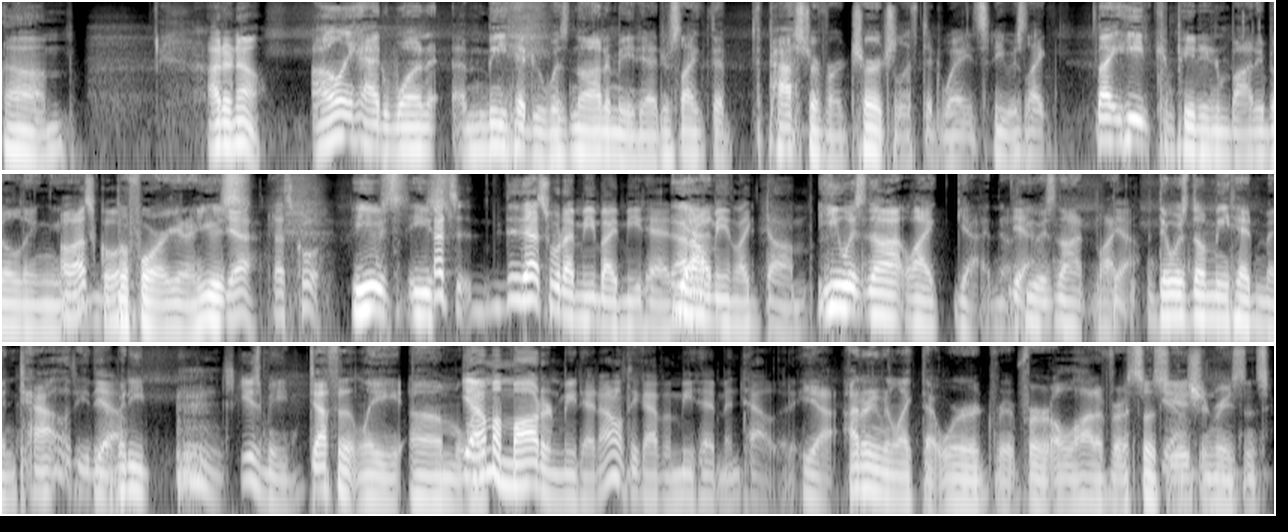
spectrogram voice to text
Um, I don't know. I only had one a meathead who was not a meathead. It was like the, the pastor of our church lifted weights, and he was like like he competed in bodybuilding. Oh, that's cool. Before you know, he was Yeah, that's cool. he was he's That's that's what I mean by meathead. I don't mean like dumb. he was not like yeah no Yeah. he was not like Yeah. there was no meathead mentality there Yeah. but he excuse me definitely um Yeah, like- I'm a modern meathead. I don't think I have a meathead mentality. yeah I don't even like that word for, for a lot of association reasons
